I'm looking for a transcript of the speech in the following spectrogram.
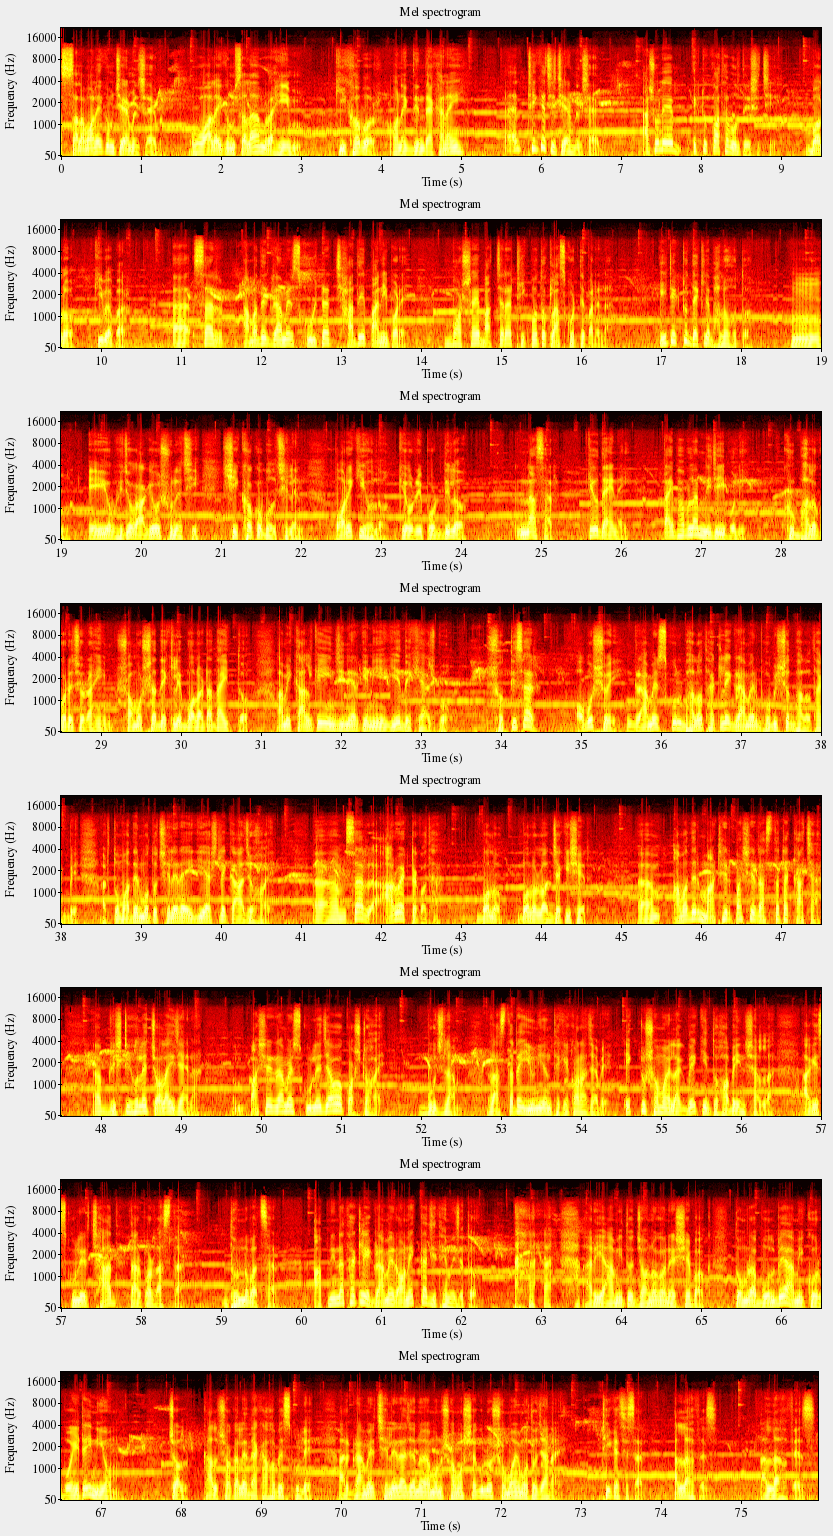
আসসালামু আলাইকুম, চেয়ারম্যান সাহেব। ওয়ালাইকুম সালাম, রাহিম। কি খবর? অনেক দিন দেখা নাই? ঠিক আছে, চেয়ারম্যান সাহেব। আসলে একটু কথা বলতে এসেছি। বলো, কি ব্যাপার? স্যার, আমাদের গ্রামের স্কুলটার ছাদে পানি পড়ে। বর্ষায় বাচ্চারা ঠিকমতো ক্লাস করতে পারে না। এইটা একটু দেখলে ভালো হতো। হুম, এই অভিযোগ আগেও শুনেছি। শিক্ষকও বলছিলেন। পরে কি হলো? কেউ রিপোর্ট দিল? না, স্যার, কেউ দেয় নাই। তাই ভাবলাম নিজেই বলি। খুব ভালো করেছ, রাহিম। সমস্যা দেখলে বলাটা দায়িত্ব। আমি কালকেই ইঞ্জিনিয়ারকে নিয়ে গিয়ে দেখে আসব। সত্যি, স্যার? অবশ্যই। গ্রামের স্কুল ভালো থাকলে গ্রামের ভবিষ্যৎ ভালো থাকবে। আর তোমাদের মতো ছেলেরা এগিয়ে আসলে কাজও হয়। স্যার, আরও একটা কথা। বলো বলো, লজ্জা কিসের? আমাদের মাঠের পাশের রাস্তাটা কাঁচা। বৃষ্টি হলে চলাই যায় না। পাশের গ্রামের স্কুলে যাওয়াও কষ্ট হয়। বুঝলাম, রাস্তাটা ইউনিয়ন থেকে করা যাবে। একটু সময় লাগবে, কিন্তু হবে ইনশাল্লাহ। আগে স্কুলের ছাদ, তারপর রাস্তা। ধন্যবাদ, স্যার। আপনি না থাকলে গ্রামের অনেক কাজই থেমে যেত। আরে, আমি তো জনগণের সেবক। তোমরা বলবে, আমি করব, এটাই নিয়ম। চল, কাল সকালে দেখা হবে স্কুলে, আর গ্রামের ছেলেরা যেন এমন সমস্যাগুলো সময় মতো জানায়। ঠিক আছে, স্যার। আল্লাহ হাফেজ। আল্লাহ হাফেজ।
